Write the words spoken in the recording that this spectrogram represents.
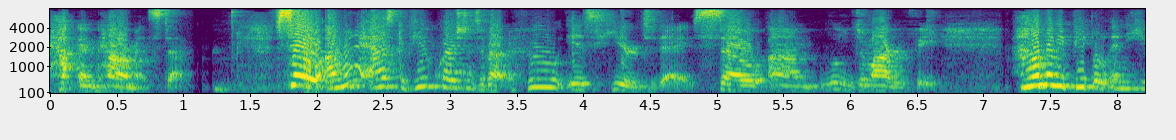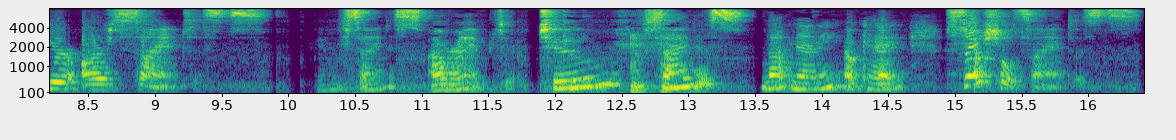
empowerment stuff. So I want to ask a few questions about who is here today. So um, a little demography. How many people in here are scientists? Any scientists? All right, two scientists. Not many. Okay. Social scientists.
